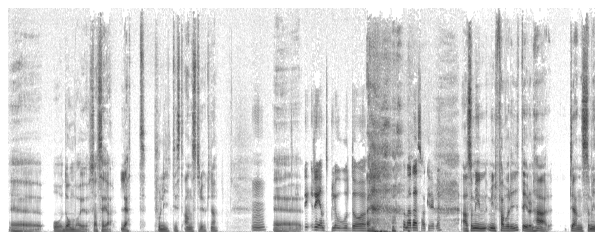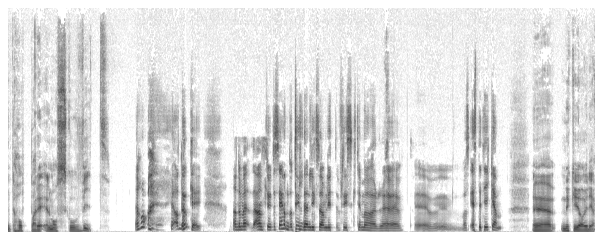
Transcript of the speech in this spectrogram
Eh, och de var ju så att säga lätt politiskt anstrukna. Mm. Eh, Rent blod och sådana där saker eller? Alltså min, min favorit är ju den här. Den som inte hoppade El Moskovit. Jaha, ja det är okej. Okay. Ja, de ansluter sig ändå till den liksom lite friskt humör eh, eh, estetiken. Eh, mycket gör ju det.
